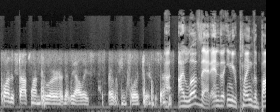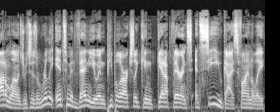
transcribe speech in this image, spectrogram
one of the stops on tour that we always are looking forward to. So. I, I love that, and, the, and, you're playing the Bottom Lounge, which is a really intimate venue, and people are actually can get up there and, and see you guys finally.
